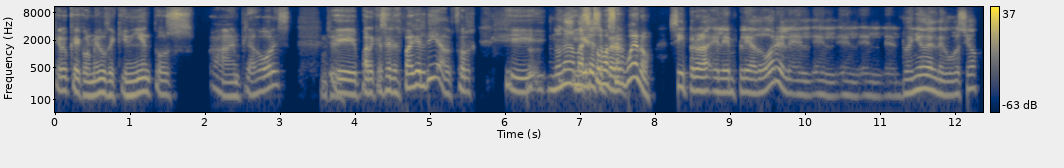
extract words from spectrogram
creo que con menos de 500 empleadores, eh, para que se les pague el día, doctor. Y no, nada más esto va a ser bueno. Sí, pero el empleador, el, el, el, el, dueño del negocio,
